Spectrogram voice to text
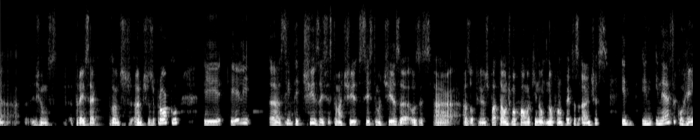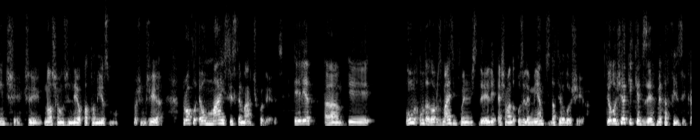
uh, de uns três séculos antes, antes de Proclo, e ele uh, sintetiza e sistematiza, sistematiza os, uh, as doutrinas de Platão de uma forma que não, não foram feitas antes. E, e, e, nessa corrente, que nós chamamos de neoplatonismo hoje em dia, Proclo é o mais sistemático deles. Ele é, um, e um, uma das obras mais influentes dele é chamada Os Elementos da Teologia. Teologia aqui quer dizer metafísica,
